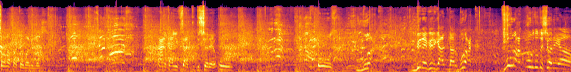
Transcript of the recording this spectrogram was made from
Son atak olabilir. Erkan yükseltti dışarıya. Uğur. Oğuz. Burak. Birebir geldiler. Burak. Burak vurdu dışarıya.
